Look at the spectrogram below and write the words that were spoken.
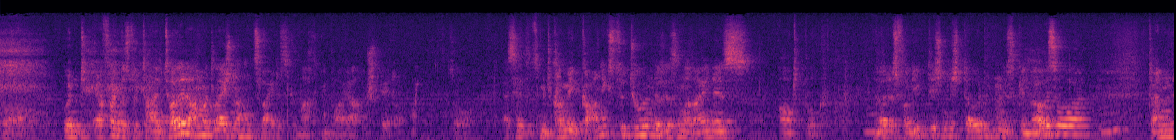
So. Und er fand das total toll, da haben wir gleich noch ein zweites gemacht, ein paar Jahre später. So. Das hat jetzt mit Comic gar nichts zu tun, das ist ein reines Artbook. Mhm. Ne, das verliebt dich nicht da unten, ist genauso. Mhm. Dann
